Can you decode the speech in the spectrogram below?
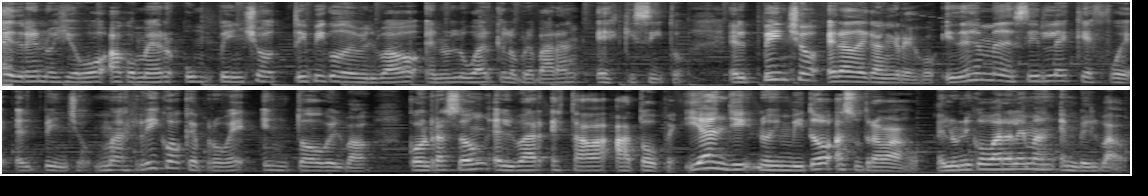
Deidre nos llevó a comer un pincho típico de Bilbao en un lugar que lo preparan exquisito. El pincho era de cangrejo y déjenme decirles que fue el pincho más rico que probé en todo Bilbao. Con razón el bar estaba a tope y Angie nos invitó a su trabajo, el único bar alemán en Bilbao.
